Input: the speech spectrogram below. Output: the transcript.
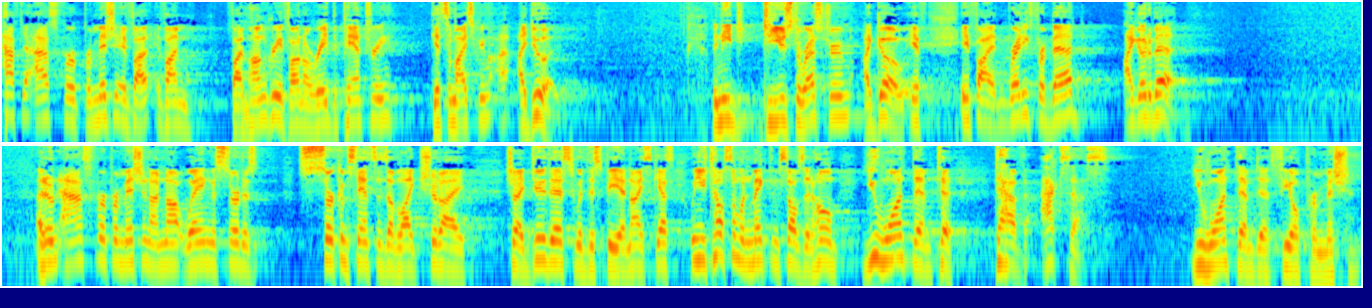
have to ask for permission. If, I, if, I'm, if I'm hungry, if I want to raid the pantry, get some ice cream, I, I do it. If I need to use the restroom, I go. If, if I'm ready for bed, I go to bed. I don't ask for permission. I'm not weighing the circumstances of like, should I should I do this? Would this be a nice guest? When you tell someone make themselves at home, you want them to, to have access. You want them to feel permission.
